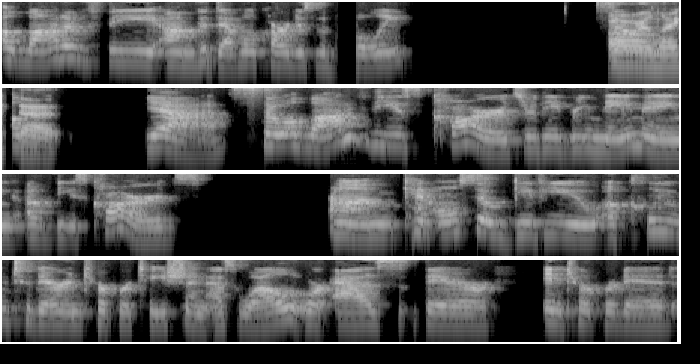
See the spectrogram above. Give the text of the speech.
a lot of the um the devil card is the bully oh, I like that. yeah. So a lot of these cards or the renaming of these cards um, can also give you a clue to their interpretation as well, or as they're interpreted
